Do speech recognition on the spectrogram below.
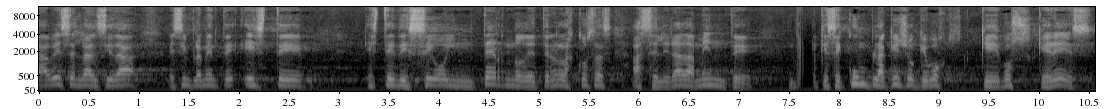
a veces la ansiedad es simplemente este, este deseo interno de tener las cosas aceleradamente que se cumpla aquello que vos, que vos querés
